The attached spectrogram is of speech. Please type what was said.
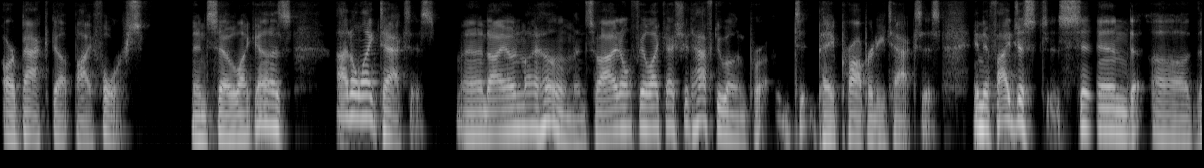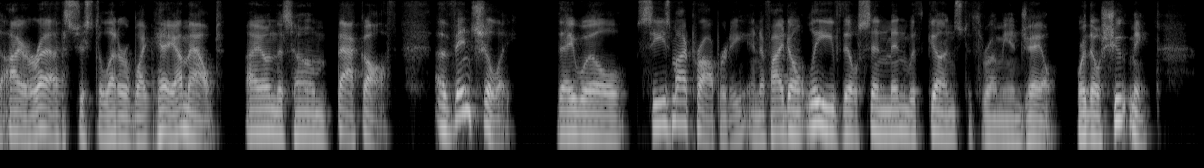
are backed up by force. And so, like us, I don't like taxes and I own my home. And so I don't feel like I should have to own, to pay property taxes. And if I just send uh, the IRS just a letter of like, hey, I'm out, I own this home, back off. Eventually, they will seize my property. And if I don't leave, they'll send men with guns to throw me in jail or they'll shoot me.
